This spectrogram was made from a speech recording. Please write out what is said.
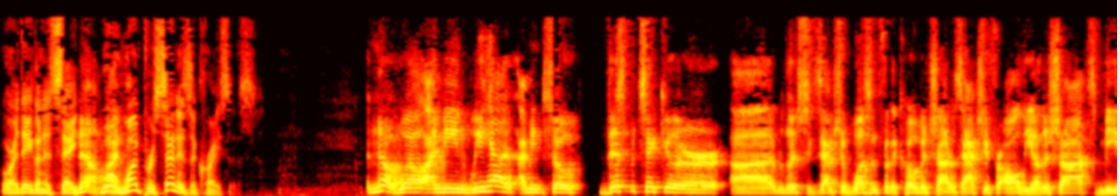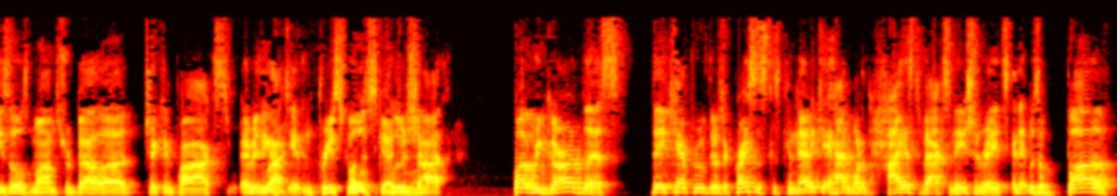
Or are they going to say, No, well, one percent is a crisis? No, well, I mean, we had, I mean, so this particular uh, religious exemption wasn't for the COVID shot. It was actually for all the other shots: measles, mumps, rubella, chickenpox, everything Right. else in preschool, schedule. flu shot. But regardless, they can't prove there's a crisis because Connecticut had one of the highest vaccination rates, and it was above.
